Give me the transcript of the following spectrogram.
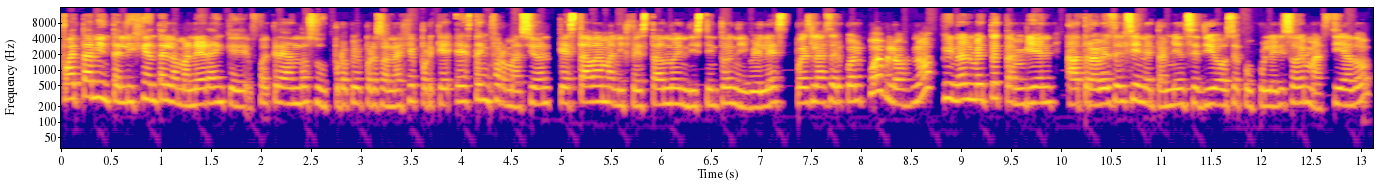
fue tan inteligente en la manera en que fue creando su propio personaje, porque esta información que estaba manifestando en distintos niveles, pues la acercó al pueblo ¿no? Finalmente también a través del cine también se dio, se popularizó demasiado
